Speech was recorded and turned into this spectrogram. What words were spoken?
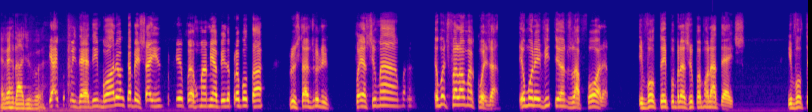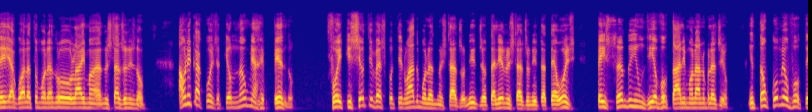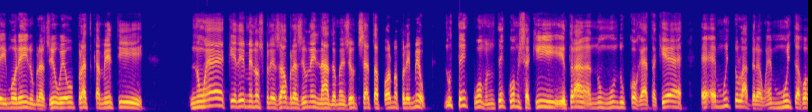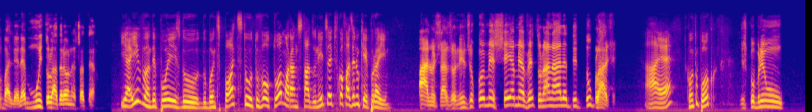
É verdade, Ivan. E aí, com a ideia de ir embora, eu acabei saindo porque eu fui arrumar minha vida para voltar para os Estados Unidos. Foi assim uma, uma. Eu vou te falar uma coisa. Eu morei 20 anos lá fora e voltei para o Brasil para morar 10 e voltei agora estou morando lá em, nos Estados Unidos novo. A única coisa que eu não me arrependo foi que se eu tivesse continuado morando nos Estados Unidos, eu estaria nos Estados Unidos até hoje, pensando em um dia voltar e morar no Brasil. Então, como eu voltei e morei no Brasil, eu praticamente não é querer menosprezar o Brasil nem nada, mas eu de certa forma falei, meu, não tem como, não tem como isso aqui entrar no mundo correto. Aqui é, é, é, muito ladrão, é muita roubalheira, é muito ladrão nessa terra. E aí, Ivan, depois do, do Band Esportes, tu, tu voltou a morar nos Estados Unidos, aí tu ficou fazendo o que por aí? Ah, nos Estados Unidos eu comecei a me aventurar na área de dublagem. Ah, é? Conta um pouco. Descobri um,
